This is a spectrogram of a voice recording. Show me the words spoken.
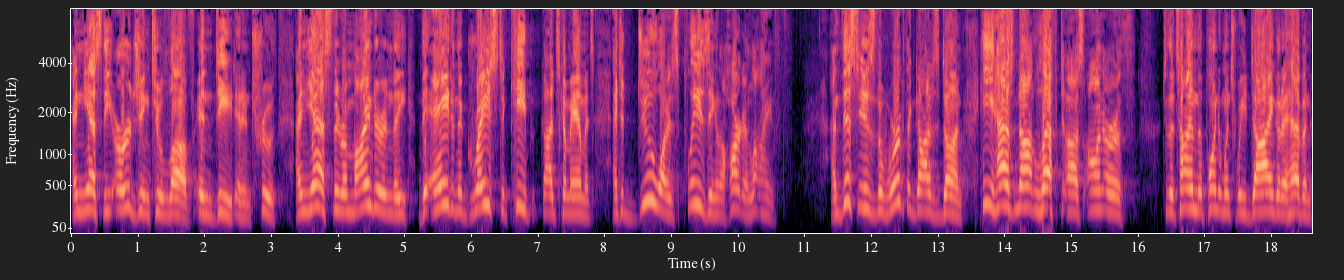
and yes, the urging to love in deed and in truth. And yes, the reminder and the, the aid and the grace to keep God's commandments and to do what is pleasing in the heart and life. And this is the work that God has done. He has not left us on earth to the time, the point at which we die and go to heaven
